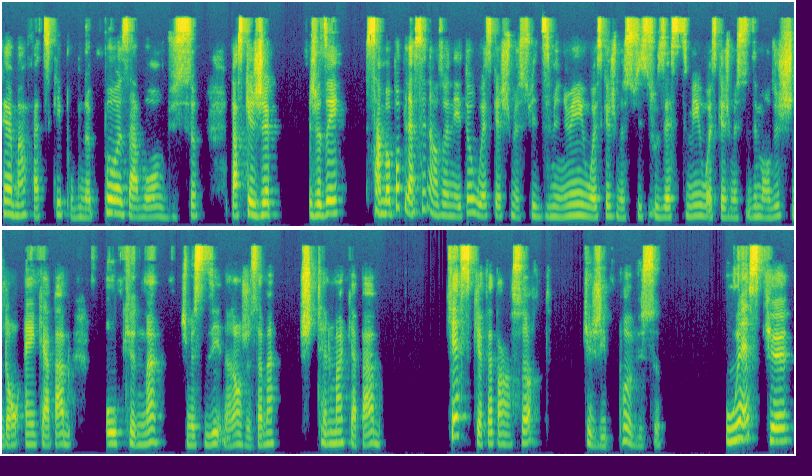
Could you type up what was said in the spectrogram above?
vraiment fatiguée pour ne pas avoir vu ça. Parce que je, je veux dire, ça ne m'a pas placée dans un état où est-ce que je me suis diminuée, où est-ce que je me suis mmh. sous-estimée, où est-ce que je me suis dit, mon Dieu, je suis donc incapable. Aucunement. Je me suis dit, non, non, justement, je suis tellement capable. Qu'est-ce qui a fait en sorte que je n'ai pas vu ça? Où est-ce que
